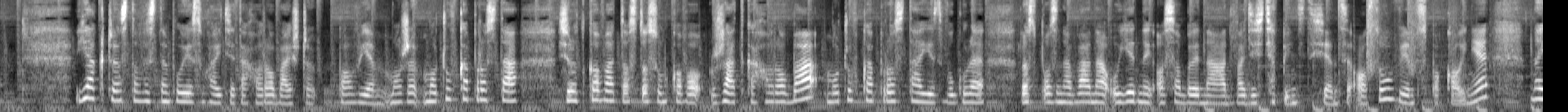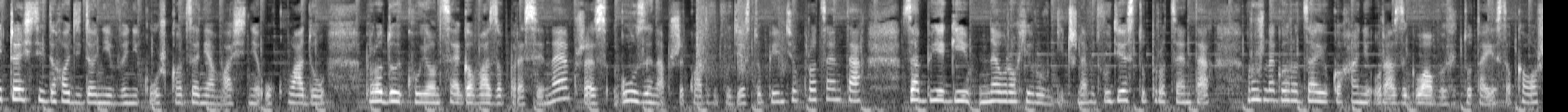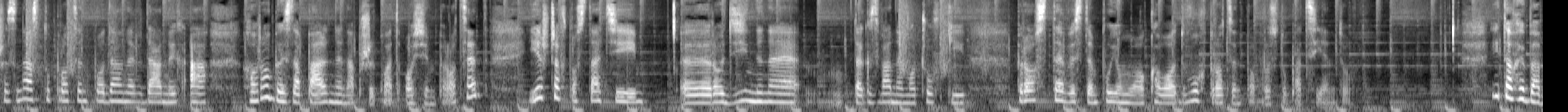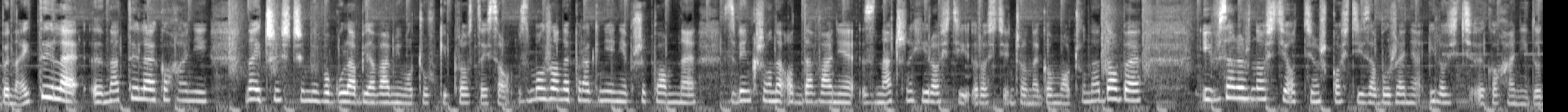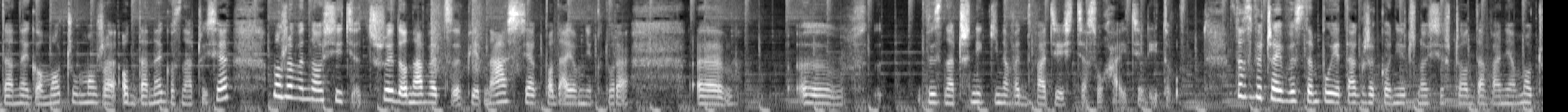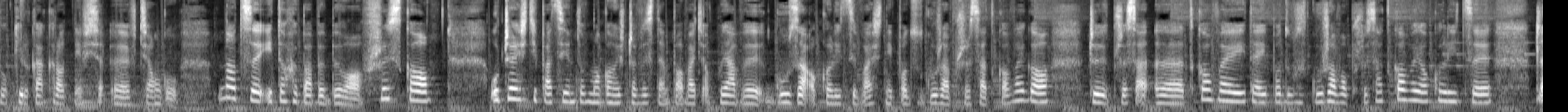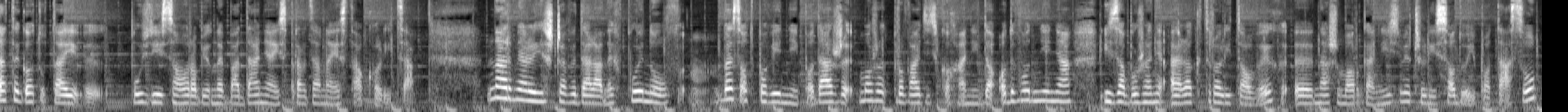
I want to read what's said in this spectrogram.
Jak często występuje, słuchajcie, ta choroba, jeszcze powiem, może moczówka prosta środkowa to stosunkowo rzadka choroba. Moczówka prosta jest w ogóle rozpoznawana u jednej osoby na 25 tysięcy osób, więc spokojnie. Najczęściej dochodzi do niej w wyniku uszkodzenia właśnie układu produkującego wazopresynę przez guzy na przykład w 25%, zabiegi neurochirurgiczne w 20%, różnego rodzaju, kochani, urazy głowy, tutaj jest około około 16% podane w danych, a choroby zapalne na przykład 8%. Jeszcze w postaci e, rodzinne, tak zwane moczówki proste, występują u około 2% po prostu pacjentów. I to chyba by na tyle. Na tyle, kochani. Najczęstszymi w ogóle objawami moczówki prostej są wzmożone pragnienie, przypomnę, zwiększone oddawanie znacznych ilości rozcieńczonego moczu na dobę i w zależności od ciężkości zaburzenia ilość, kochani, dodanego moczu może oddanego znaczy się, może wynosić 3 do nawet 15, jak podają niektóre e, e, wyznaczniki nawet 20, słuchajcie, litrów. Zazwyczaj występuje także konieczność jeszcze oddawania moczu kilkakrotnie w, w ciągu nocy i to chyba by było wszystko. U części pacjentów mogą jeszcze występować objawy guza okolicy właśnie podzgórza przysadkowego czy przysadkowej, tej podzgórzowo-przysadkowej okolicy, dlatego tutaj y, później są robione badania i sprawdzana jest ta okolica. Nadmiar jeszcze wydalanych płynów bez odpowiedniej podaży może prowadzić, kochani, do odwodnienia i zaburzenia elektrolitowych w naszym organizmie, czyli sodu i potasu.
